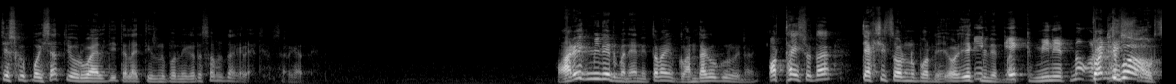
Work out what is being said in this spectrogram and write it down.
त्यसको पैसा त्यो रोयल्टी त्यसलाई तिर्नुपर्ने गरेर सम्झौता गरेको थियो सरकारले। हरेक मिनट भने नि तपाईँ घन्टाको कुरो होइन। अठाइसवटा ट्याक्सी चल्नुपर्ने एउटा एक मिनटमा। एक मिनटमा ट्वेन्टी फोर 28 आवर्स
